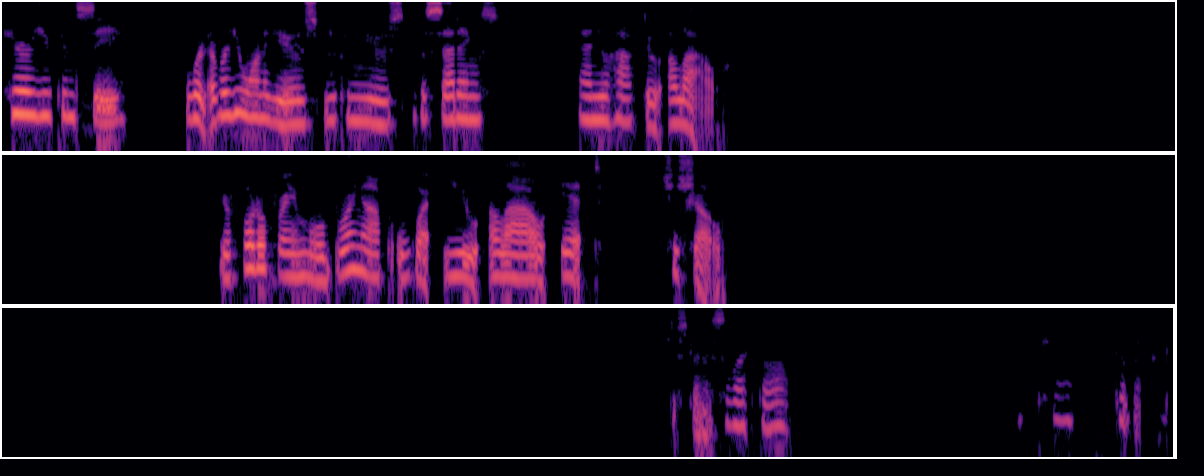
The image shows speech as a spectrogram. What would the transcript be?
Here you can see whatever you want to use. You can use the settings and you have to allow. Your photo frame will bring up what you allow it to show. Just going to select all. Okay, go back.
